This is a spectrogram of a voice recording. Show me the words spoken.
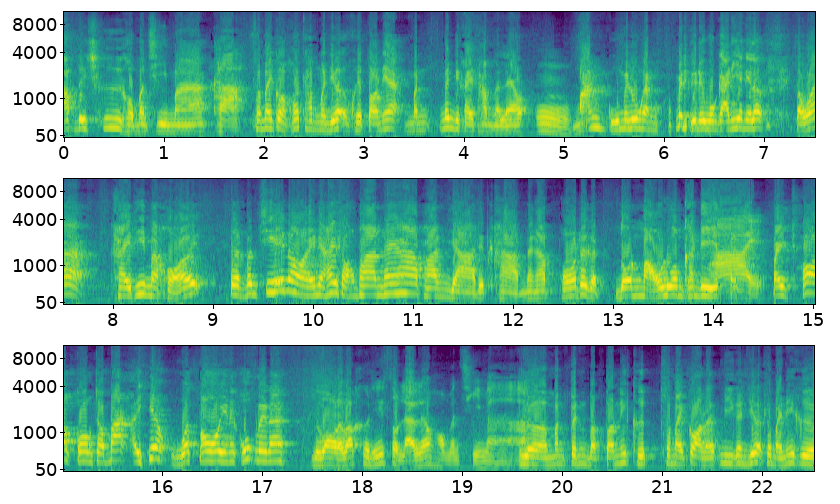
รับด้วยชื่อของบัญชีม้าค่ะสมัยก่อนเขาทำกันเยอะโอเคตอนเนี้ยมันไม่มีใครทำกันแล้วอืม มั้งกูไม่รู้กัน ไม่ได้อยู่ในวงการที่นี้แล้ว แต่ว่าใครที่มาขอเอ้ย เปิดบัญชีให้หน่อยเนี่ยให้สองพันให้ห้าพันอย่าเด็ดขาดนะครับ เพราะว่าถ้าเกิดโดนเหมารวมคดี ใช่ ไปไปช่อกงชาวบ้านไอ้เหี้ยหัวโตอยู่ในคุกเลยนะดูบอกเลยว่าคือที่สุดแล้วเรื่องของบัญชีมาเลอมันเป็นแบบตอนนี้คือสมัยก่อนนะมีกันเยอะสมัยนี้คือ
